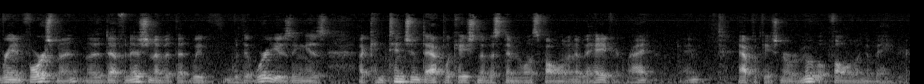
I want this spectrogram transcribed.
reinforcement, the definition of it that we that we're using is a contingent application of a stimulus following a behavior, right? Okay, application or removal following a behavior.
